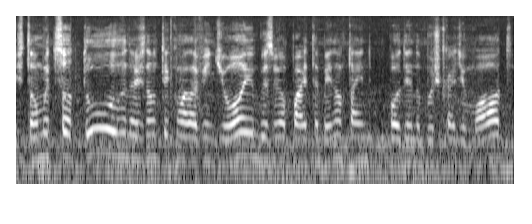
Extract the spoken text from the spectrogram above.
estão muito soturnas, não tem como ela vir de ônibus, meu pai também não está podendo buscar de moto,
